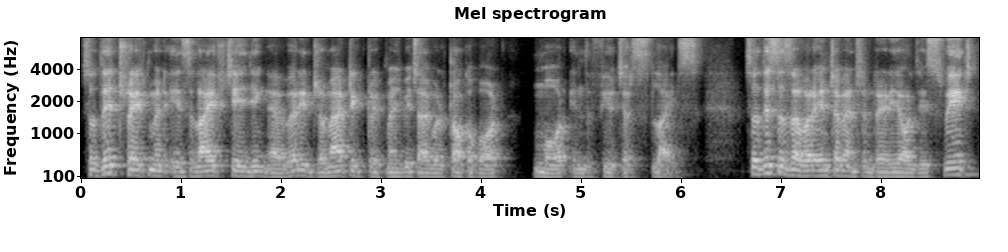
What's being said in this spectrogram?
So this treatment is life-changing, a very dramatic treatment, which I will talk about more in the future slides. So this is our intervention radiology suite.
